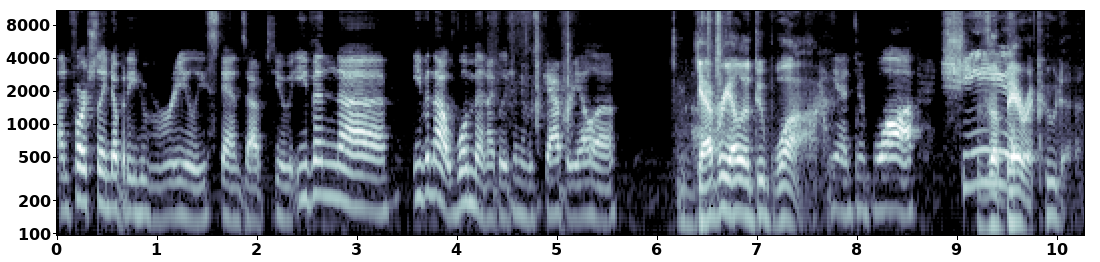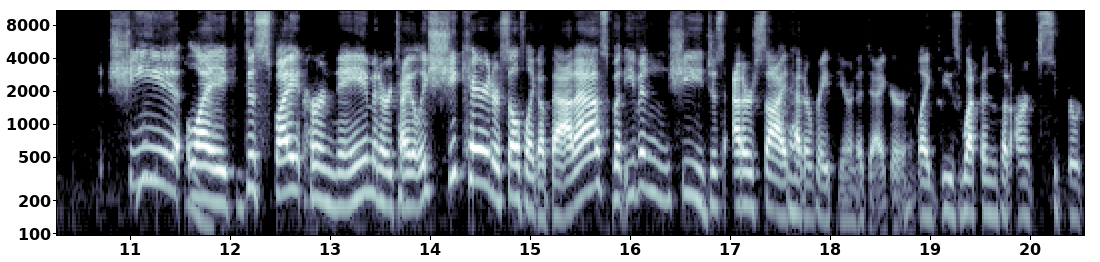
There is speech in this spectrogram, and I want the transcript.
unfortunately, nobody who really stands out to you. Even uh, even that woman, I believe her name was Gabriella. Gabriella Dubois, Yeah, Dubois. She the Barracuda. she like despite her name and her title like, she carried herself like a badass but even she just at her side had a rapier and a dagger like these weapons that aren't super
